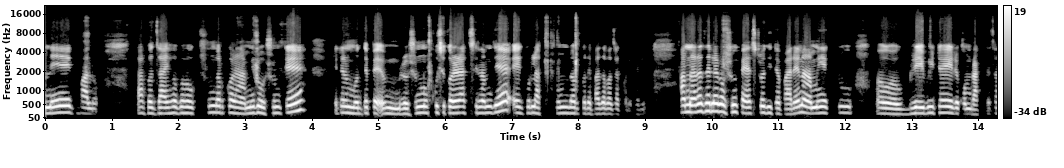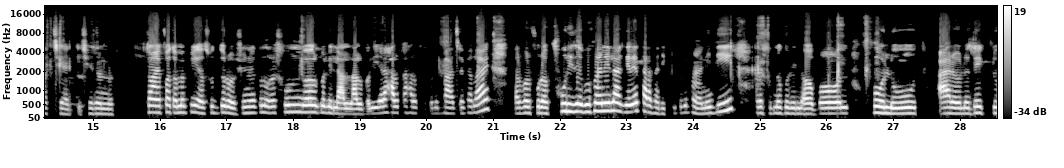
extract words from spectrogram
অনেক ভালো। তারপর যাই হবে হোক, সুন্দর করে আমি রসুনকে, এটার মধ্যে রসুন কুচি করে রাখছিলাম যে, এগুলা সুন্দর করে ভাজা ভাজা করে ফেলব। আপনারা চাইলে রসুন পেস্টও দিতে পারেন, আমি একটু গ্রেভিটা এরকম রাখতে চাচ্ছি আর কি, সেজন্য তো প্রথমে পেঁয়াজ শুদ্ধ রসুন এখন ওরা সুন্দর করে লাল লাল করে এরা হালকা হালকা করে ভাজে ফেলায়। তারপর পুরো ফুরি যাব পানি লাগে রে, তাড়াতাড়ি একটু করে পানি দিই। আর সুন্দর করে লবণ, হলুদ আর হলো যে একটু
